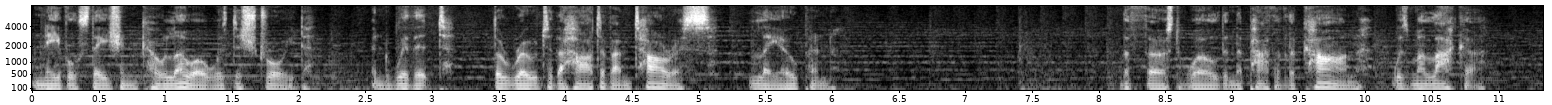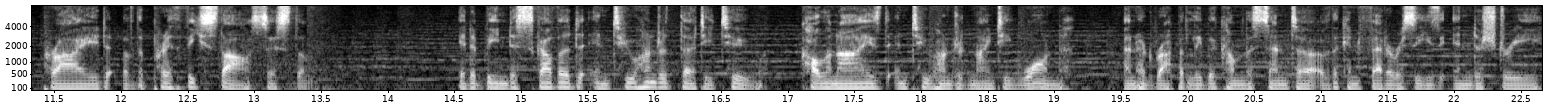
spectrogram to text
Naval Station Koloa was destroyed, and with it, the road to the heart of Antares lay open. The first world in the path of the Khan was Melaka, pride of the Prithvi star system. It had been discovered in 232, colonized in 291, and had rapidly become the center of the Confederacy's industry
